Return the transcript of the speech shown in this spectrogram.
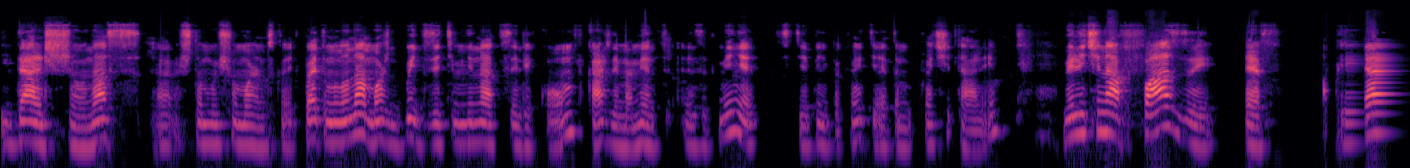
Дальше у нас, э, что мы еще можем сказать? Поэтому Луна может быть затемнена целиком в каждый момент затмения. Степень покрытия это мы прочитали. Величина фазы F определяет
